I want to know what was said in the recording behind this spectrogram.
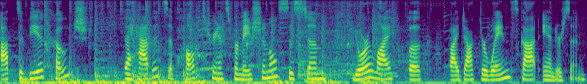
Optavia Coach, The Habits of Health Transformational System, Your Life book by Dr. Wayne Scott Anderson.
